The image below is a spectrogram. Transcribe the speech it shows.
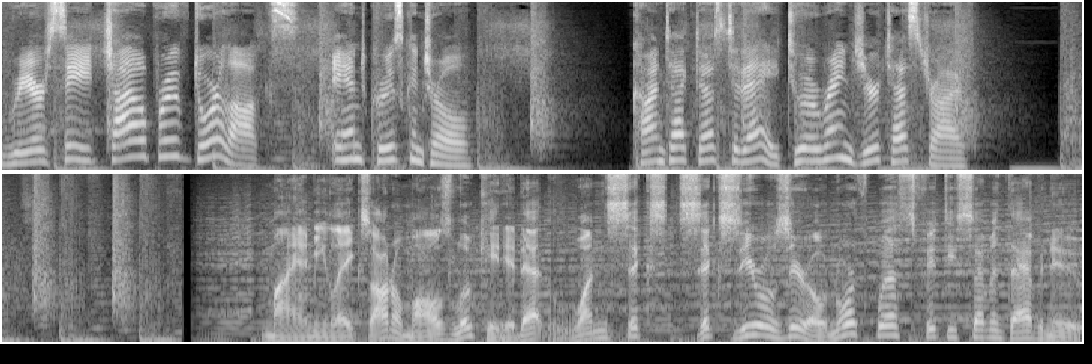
rear seat child proof door locks, and cruise control. Contact us today to arrange your test drive. Miami Lakes Auto Mall is located at 16600 Northwest 57th Avenue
